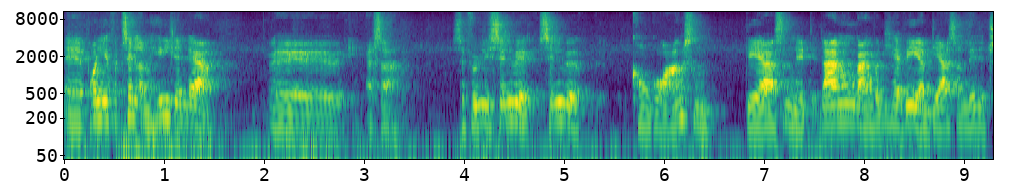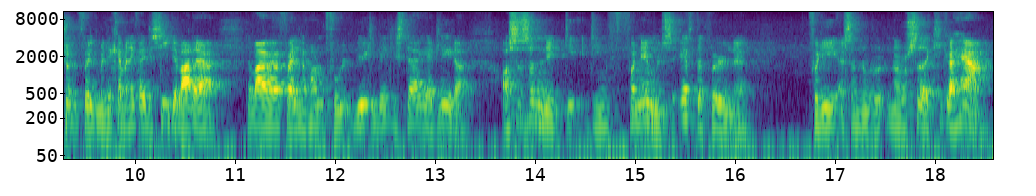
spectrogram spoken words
Ja. Øh, prøv lige at fortælle om hele den der, øh, altså selvfølgelig selve, selve konkurrencen, det er sådan et, der er nogle gange, hvor de her VM, de er sådan lidt et tyndt felt, men det kan man ikke rigtig sige, det var der. Der var i hvert fald en håndfuld virkelig, virkelig stærke atleter. Og så sådan et, di- din fornemmelse efterfølgende, fordi altså, når, du, når du sidder og kigger her,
